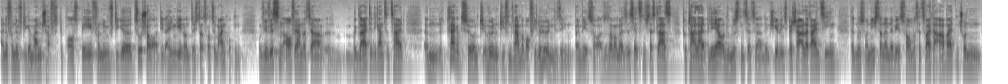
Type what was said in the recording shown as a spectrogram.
eine vernünftige Mannschaft. Du brauchst B, vernünftige Zuschauer, die da hingehen und sich das trotzdem angucken. Und wir wissen auch, wir haben das ja äh, begleitet die ganze Zeit, ähm, klar gibt es Höhen, Höhen und Tiefen. Wir haben aber auch viele Höhen gesehen beim WSV. Also sagen wir mal, es ist jetzt nicht das Glas total halb leer und wir müssen jetzt in den Schierlingsbecher alle reinziehen. Das müssen wir nicht, sondern der WSV muss jetzt weiter arbeiten, schon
